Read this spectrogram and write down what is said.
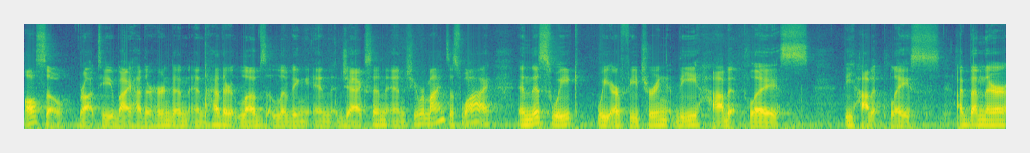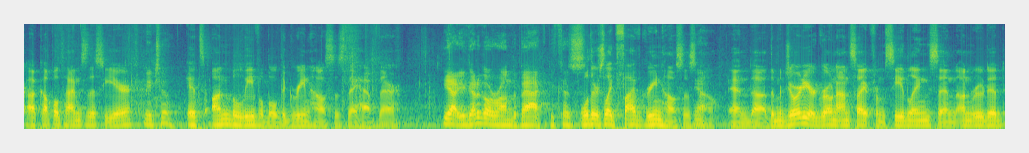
also brought to you by Heather Herndon, and Heather loves living in Jackson, and she reminds us why. And this week we are featuring the Hobbit Place. The Hobbit Place. I've been there a couple times this year. Me too. It's unbelievable the greenhouses they have there. Yeah, you got to go around the back because Well, there's like five greenhouses Yeah. now, and uh, the majority are grown on site from seedlings and unrooted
